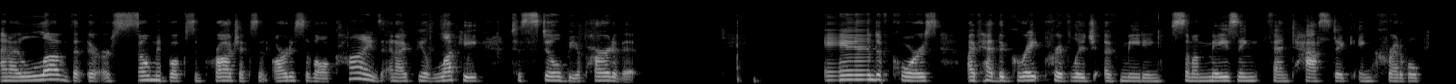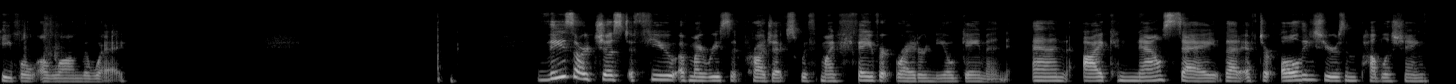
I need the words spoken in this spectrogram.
And I love that there are so many books and projects and artists of all kinds, and I feel lucky to still be a part of it. And of course, I've had the great privilege of meeting some amazing, fantastic, incredible people along the way. These are just a few of my recent projects with my favorite writer, Neil Gaiman. And I can now say that after all these years in publishing,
